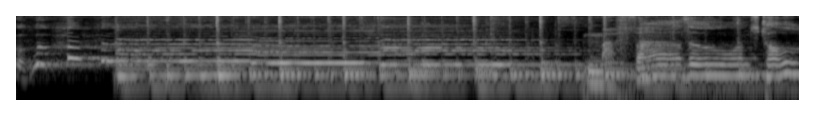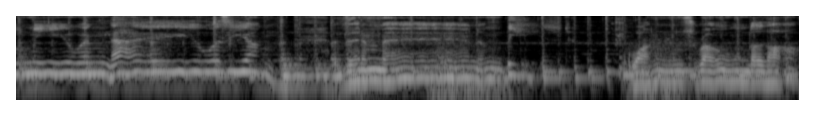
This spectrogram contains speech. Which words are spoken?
My father once told me when I was young that a man and beast once roamed along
